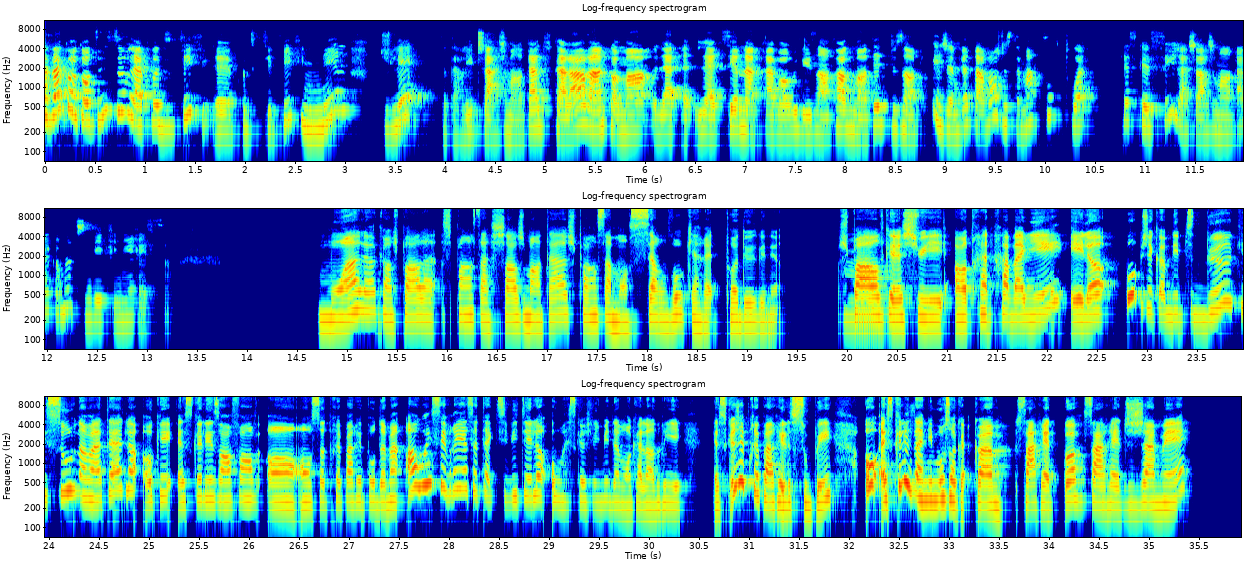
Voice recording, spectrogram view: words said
Avant qu'on continue sur la euh, productivité, féminine, je voulais te parler de charge mentale tout à l'heure, hein, comment la, tienne, après avoir eu des enfants, augmentait de plus en plus. Et j'aimerais savoir justement pour toi, qu'est-ce que c'est la charge mentale? Comment tu définirais ça? Moi, là, quand je parle, je pense à charge mentale, je pense à mon cerveau qui n'arrête pas deux minutes. Je parle que je suis en train de travailler et là, j'ai comme des petites bulles qui s'ouvrent dans ma tête. Là. OK, est-ce que les enfants ont, ont ça de préparé pour demain? Ah oui, c'est vrai, il y a cette activité-là. Oh, est-ce que je l'ai mis dans mon calendrier? Est-ce que j'ai préparé le souper? Oh, est-ce que les animaux sont comme ça n'arrête pas, ça n'arrête jamais?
